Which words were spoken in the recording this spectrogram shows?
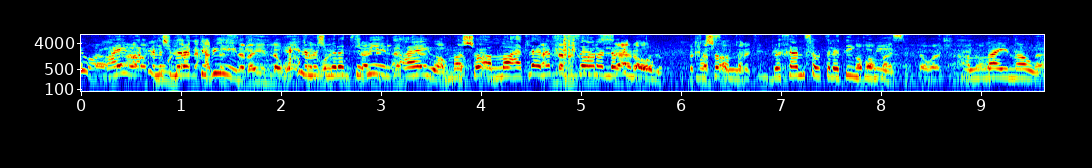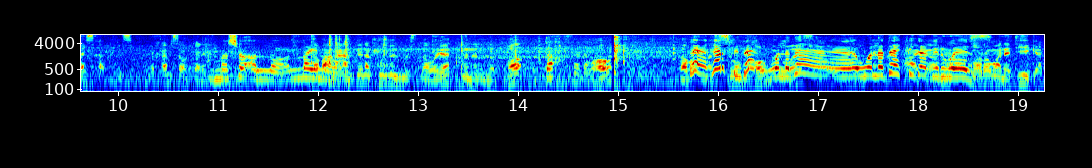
أيوه أيوه إحنا مش يعني مرتبين لو إحنا مش مرتبين أيوه ما شاء الله هتلاقي نفس السعر اللي إحنا بنقوله. ما شاء الله. 35 ب 35 طبعا جنيه. بقى 26 الله. ينور. ب 35 ما شاء الله الله طبعا ينور. عندنا كل المستويات من الاطباق تحفة ده. أهو. ده غرف مرسوم ده؟ ولا ده. ولا ده كده برواز نتيجة.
